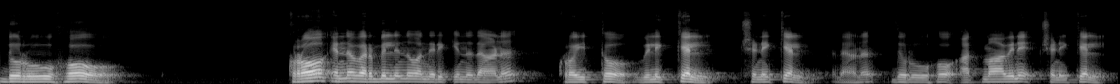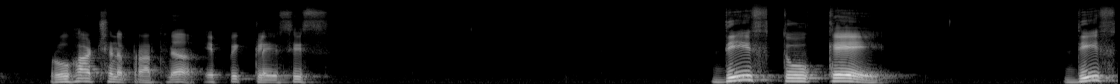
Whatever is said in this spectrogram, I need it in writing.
ദുറൂഹോ ക്രോ എന്ന വെർബിൽ നിന്ന് വന്നിരിക്കുന്നതാണ് ക്രൊയ്ത്തോ വിളിക്കൽ ക്ഷണിക്കൽ. അതാണ് ദുറൂഹോ ആത്മാവിനെ ക്ഷണിക്കൽ. റൂഹാക്ഷണ പ്രാർത്ഥന എപ്പിക്ലേസിസ്. ദീഫ് തൂക്കേ. ദീഫ്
